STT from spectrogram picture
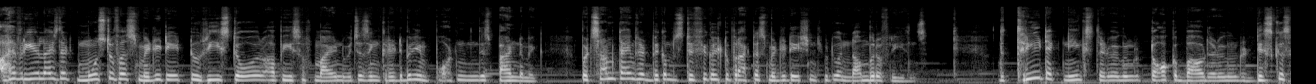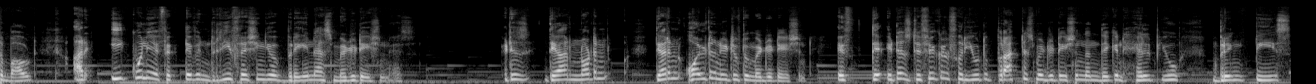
I have realized that most of us meditate to restore our peace of mind, which is incredibly important in this pandemic. But sometimes it becomes difficult to practice meditation due to a number of reasons. The three techniques that we're going to talk about, that we're going to discuss about, are equally effective in refreshing your brain as meditation is. It is they are not an they are an alternative to meditation. If they, it is difficult for you to practice meditation, then they can help you bring peace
